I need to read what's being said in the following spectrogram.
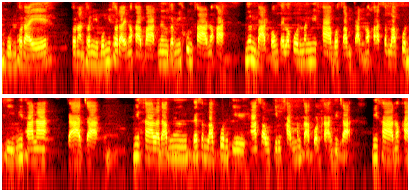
ำบุญเท่าใดเท่านั้นเท่านี้บ่มีเท่าใดเนาะค่ะบาทหนึ่งก็มีคุณค่าเนาะค่ะ เงินบาทของแต่ละคนมันมีค่าบ่ซ้ำกันเนาะค่ะสำหรับคนที่มีฐานะก็อาจจะมีค่าระดับหนึ่งแต่สำหรับคนที่หาเสากินคำมันก็ค่อนข้างที่จะมีค่าเนาะค่ะ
